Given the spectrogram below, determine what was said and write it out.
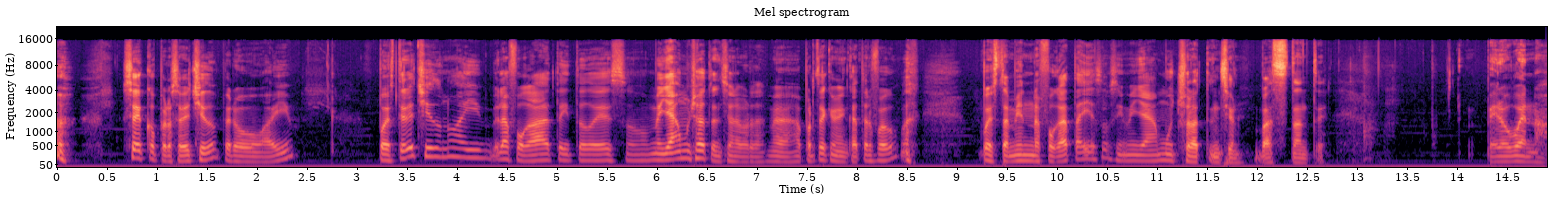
seco, pero se ve chido, pero ahí pues estaría chido, ¿no? Ahí la fogata y todo eso. Me llama mucho la atención, la verdad. aparte de que me encanta el fuego, pues también la fogata y eso sí me llama mucho la atención, bastante. Pero bueno,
